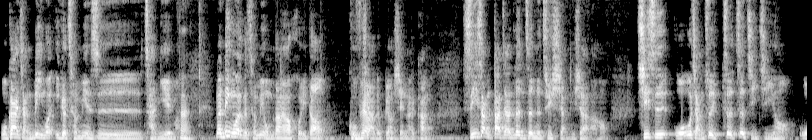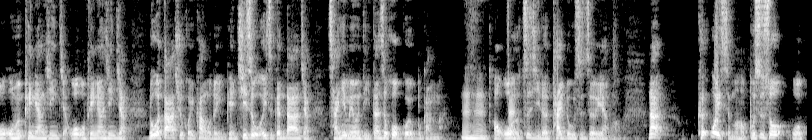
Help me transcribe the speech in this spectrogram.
我刚才讲另外一个层面是产业嘛，那另外一个层面，我们当然要回到股价的表现来看。实际上，大家认真的去想一下了哈。其实我我讲最这这几集哈，我我们凭良心讲，我我凭良心讲，如果大家去回看我的影片，其实我一直跟大家讲，产业没问题，但是货柜我不敢买。嗯哼，好，我自己的态度是这样哈。那可为什么哈？不是说我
